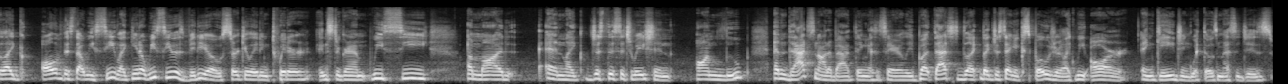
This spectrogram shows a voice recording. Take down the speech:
like all of this that we see, like, you know, we see this video circulating Twitter, Instagram, we see Ahmaud and like just this situation on loop. And that's not a bad thing necessarily but that's like like just saying exposure. Like we are engaging with those messages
